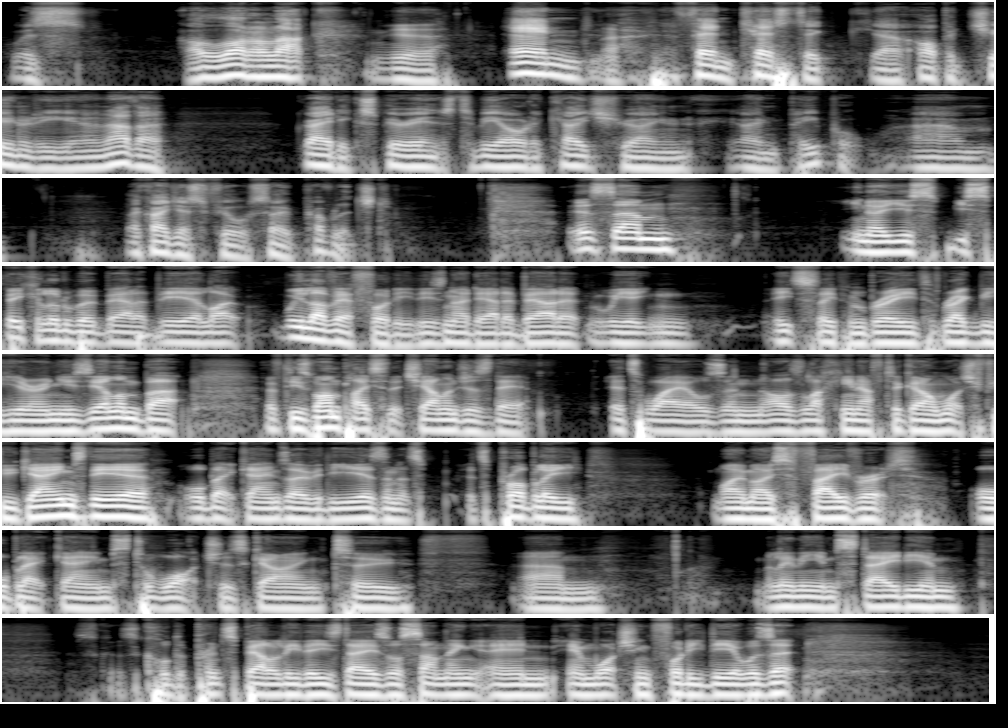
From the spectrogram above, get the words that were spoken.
was a lot of luck Yeah. and No. a fantastic uh, opportunity in another great experience to be able to coach your own own people. Um, like I just feel so privileged. It's um, you know, you you speak a little bit about it there. Like we love our footy. There's no doubt about it. We eat and eat, sleep, and breathe rugby here in New Zealand. But if there's one place that challenges that, it's Wales. And I was lucky enough to go and watch a few games there, All Black games over the years, and it's it's probably my most favourite All Black games to watch is going to um, Millennium Stadium. It's- called the Principality these days or something, and and watching footy there was it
